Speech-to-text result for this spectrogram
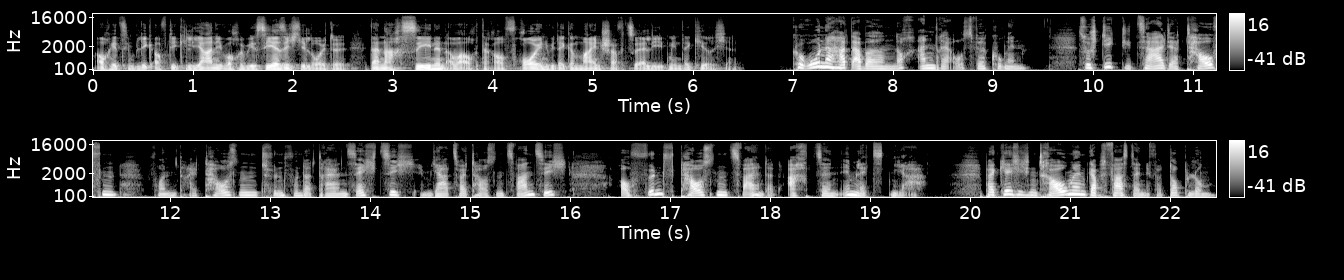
auch jetzt im Blick auf die Kiliani-Woche, wie sehr sich die Leute danach sehnen, aber auch darauf freuen, wieder Gemeinschaft zu erleben in der Kirche. Corona hat aber noch andere Auswirkungen. So stieg die Zahl der Taufen von 3563 im Jahr 2020 auf 5218 im letzten Jahr. Bei kirchlichen Trauungen gab es fast eine Verdoppelung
